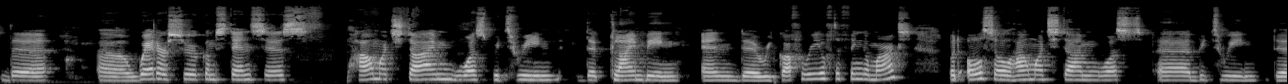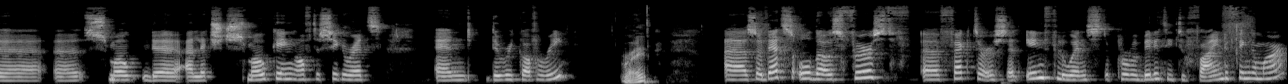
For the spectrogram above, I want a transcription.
the uh, weather circumstances, how much time was between the climbing and the recovery of the finger marks, but also how much time was uh, between the uh, smoke, the alleged smoking of the cigarettes, and the recovery. Right. Uh, so that's all those first uh, factors that influence the probability to find a finger mark.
